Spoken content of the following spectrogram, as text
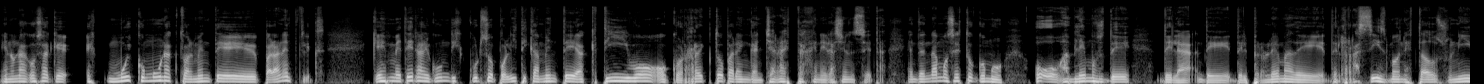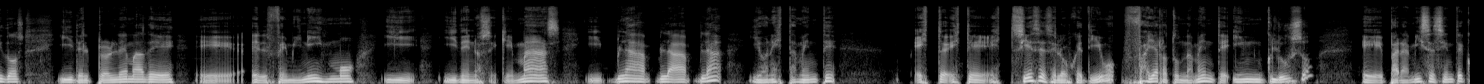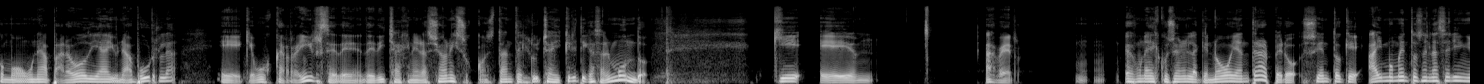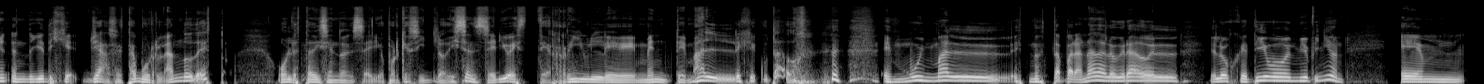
una cosa que es muy común actualmente para Netflix, que es meter algún discurso políticamente activo o correcto para enganchar a esta generación Z. Entendamos esto como, oh, hablemos del problema del racismo en Estados Unidos y del problema del de, eh, feminismo y, y de no sé qué más y bla, bla, bla. Y honestamente este, este, si ese es el objetivo, falla rotundamente. Incluso eh, para mí se siente como una parodia y una burla eh, que busca reírse de, dicha generación y sus constantes luchas y críticas al mundo. Que, em, a ver, es una discusión en la que no voy a entrar, pero siento que hay momentos en la serie en donde yo dije, ya, ¿se está burlando de esto? ¿O lo está diciendo en serio? Porque si lo dice en serio es terriblemente mal ejecutado. es muy mal, no está para nada logrado el, objetivo, en mi opinión. Em,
